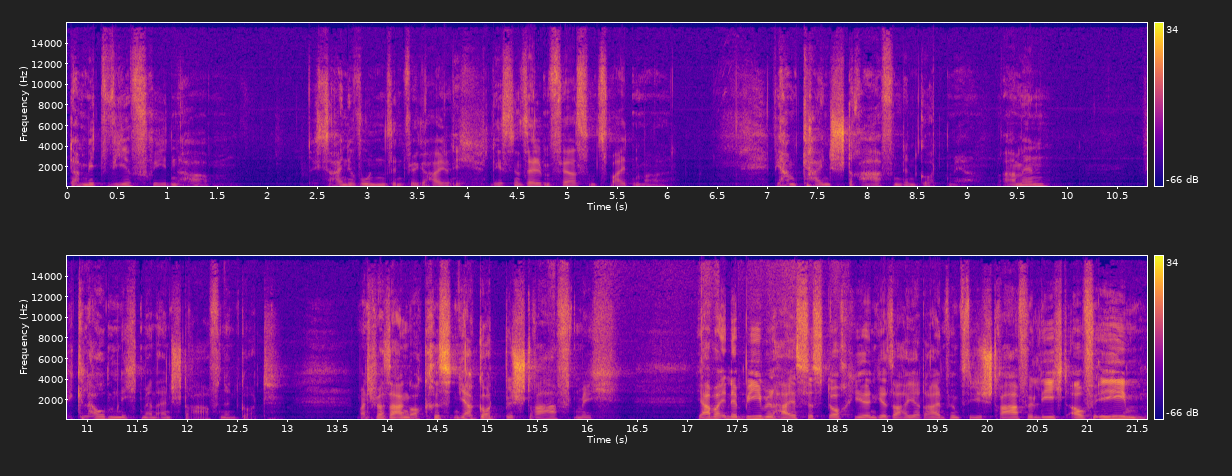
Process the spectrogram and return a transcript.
damit wir Frieden haben. Durch seine Wunden sind wir geheilt. Ich lese denselben Vers zum zweiten Mal. Wir haben keinen strafenden Gott mehr. Amen. Wir glauben nicht mehr an einen strafenden Gott. Manchmal sagen auch Christen, ja, Gott bestraft mich. Ja, aber in der Bibel heißt es doch hier in Jesaja 53, die Strafe liegt auf ihm.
